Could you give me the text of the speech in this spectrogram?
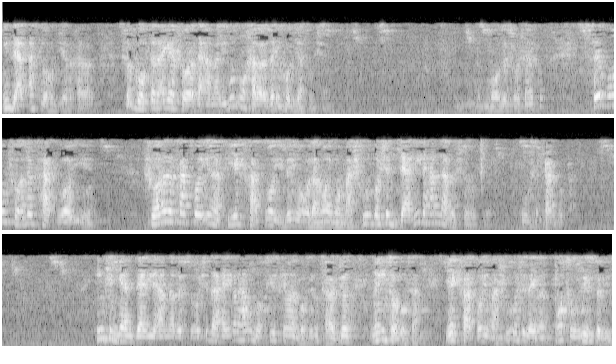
این در اصل حجیت خبره. چون گفتن اگر شهرت عملی بود اون خبر ضعیف حجیت میشه موضوع روشن سوم شهادت فتواییه. شهادت فتوایی این است که یک فتوایی بین علمای ما مشهور باشه دلیل هم نداشته باشه. او این که میگن دلیل هم نداشته باشه در حقیقت همون نقطه است که من گفتم. توجه اینا اینطور گفتن. یک فتوای مشهور باشه دقیقا ما توضیح دادیم.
